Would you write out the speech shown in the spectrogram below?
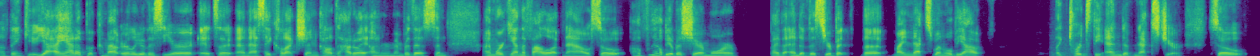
Oh, thank you. Yeah, I had a book come out earlier this year. It's a, an essay collection called How Do I Unremember This? And I'm working on the follow up now. So hopefully I'll be able to share more by the end of this year. But the my next one will be out like towards the end of next year. So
